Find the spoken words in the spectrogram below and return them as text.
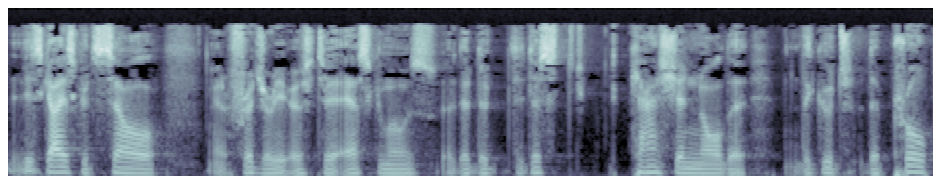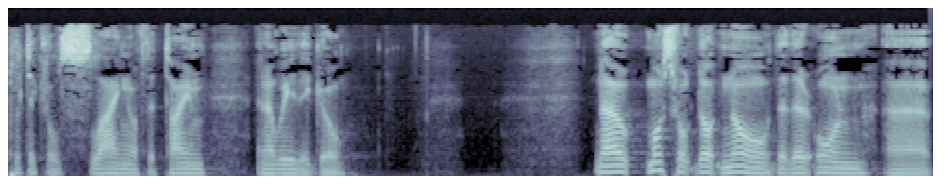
these guys could sell refrigerators to Eskimos. They, they, they just cash in all the, the good, the pro-political slang of the time and away they go. Now, most folk don't know that their own uh,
